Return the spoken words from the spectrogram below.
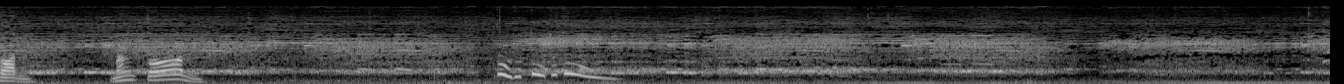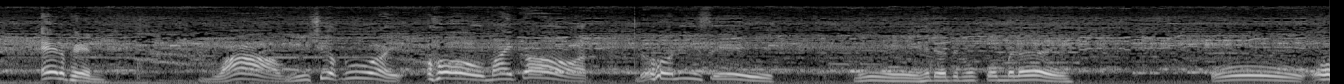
ก้อนมังกรตู้ตู้ตู้ตู้เอลเพนว้าว มีเชือกด้วย โอ้ my god ดูนี่สิ นี่ให้เดินเป็นวงกลมไปเลย โอ้โอ้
